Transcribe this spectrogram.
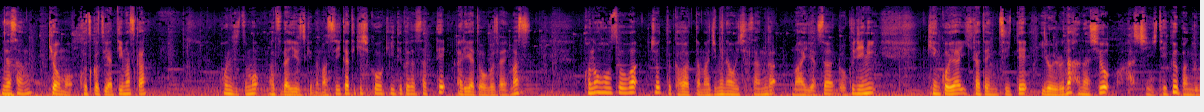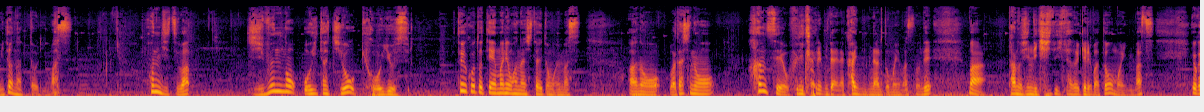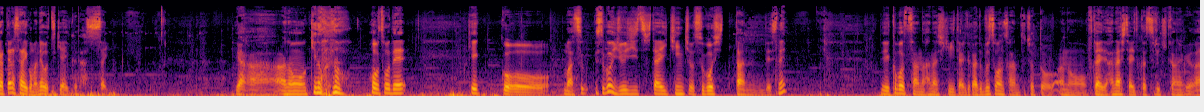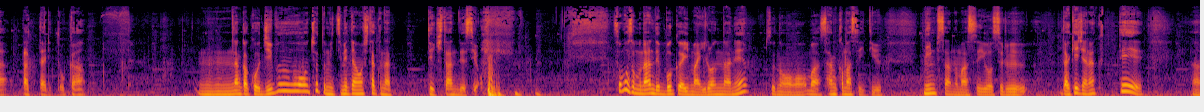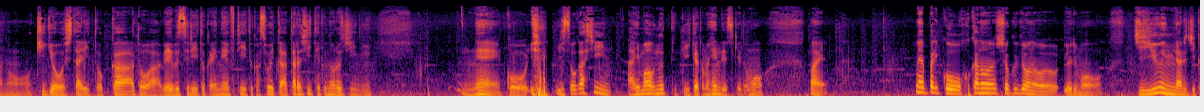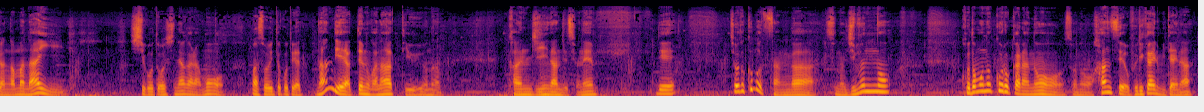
皆さん今日もコツコツやっていますか？本日も松田祐介の麻酔科的思考を聞いてくださってありがとうございます。この放送はちょっと変わった真面目なお医者さんが毎朝6時に健康や生き方についていろいろな話を発信していく番組となっております。本日は自分の生い立ちを共有する。ということをテーマにお話したいと思います。あの私の半生を振り返るみたいな回になると思いますのでまあ楽しんで聞いていただければと思います。よかったら最後までお付き合いください。いやあの昨日の放送で結構、まあ、すごい充実した一日を過ごしたんですね。で久保田さんの話聞いたりとかブソンさんとちょっとあの2人で話したりとかする機会があったりとかうんなんかこう自分をちょっと見つめ直したくなってきたんですよ。そもそも何で僕は今いろんなねその、まあ、酸化麻酔っていう妊婦さんの麻酔をするだけじゃなくてあの起業したりとかあとは Web3 とか NFT とかそういった新しいテクノロジーにねこう 忙しい合間を縫ってって言い方も変ですけども、まあ、やっぱりこう他の職業のよりも自由になる時間があんまない仕事をしながらも、まあ、そういったことやなんでやってるのかなっていうような感じなんですよね。でちょうど久保田さんがその自分の子供の頃からのその半生を振り返るみたいな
